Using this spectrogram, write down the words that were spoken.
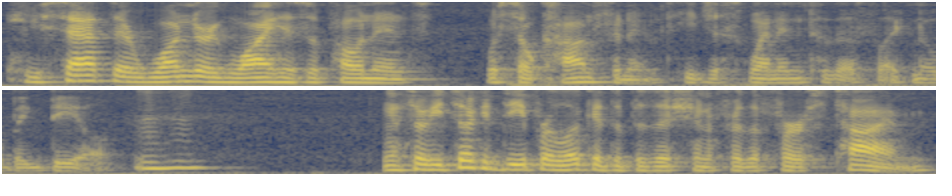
he sat there wondering why his opponent was so confident. He just went into this like no big deal. Mm-hmm. And so he took a deeper look at the position for the first time,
